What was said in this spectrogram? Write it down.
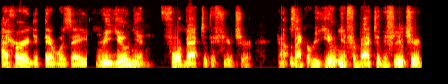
I heard that there was a reunion for Back to the Future. I was like a reunion for Back to the Future.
